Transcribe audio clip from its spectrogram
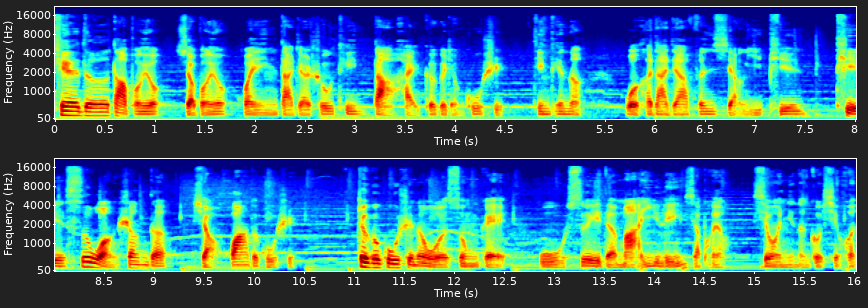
亲爱的大朋友、小朋友，欢迎大家收听大海哥哥讲故事。今天呢，我和大家分享一篇铁丝网上的小花的故事。这个故事呢，我送给五岁的马依林小朋友，希望你能够喜欢。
